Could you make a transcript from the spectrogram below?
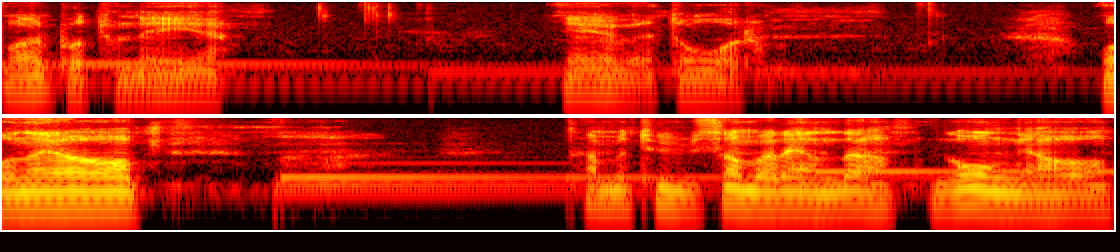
varit på turné i över ett år. Och när jag ta med tusan varenda gång jag har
